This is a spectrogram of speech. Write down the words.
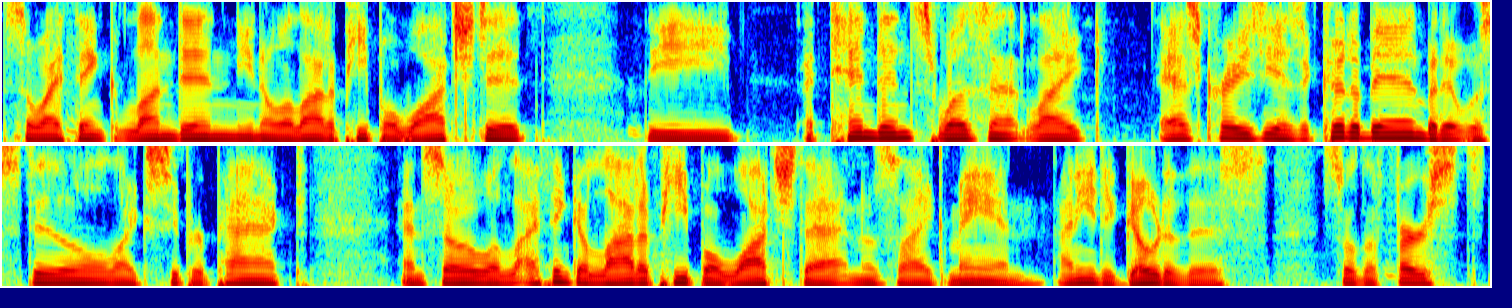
So I think London, you know, a lot of people watched it. The attendance wasn't like as crazy as it could have been, but it was still like super packed. And so I think a lot of people watched that and was like, man, I need to go to this. So the first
